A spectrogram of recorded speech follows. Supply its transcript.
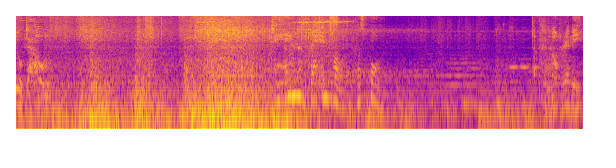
you down. The enemy's bottom tower has fallen. I'm not ready.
